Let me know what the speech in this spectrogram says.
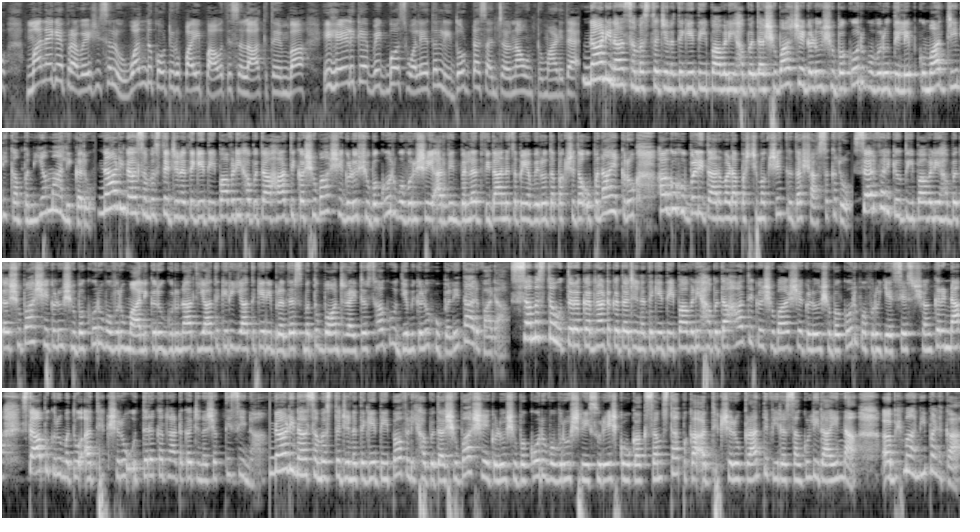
ಮನೆಗೆ ಪ್ರವೇಶಿಸಲು ಒಂದು ಕೋಟಿ ರೂಪಾಯಿ ಪಾವತಿಸಲಾಗಿದೆ ಎಂಬ ಈ ಹೇಳಿಕೆ ಬಿಗ್ ಬಾಸ್ ವಲಯದಲ್ಲಿ ದೊಡ್ಡ ಸಂಚಲನ ಉಂಟು ಮಾಡಿದೆ. ನಾಡಿನ ಸಮಸ್ತ ಜನತೆಗೆ ದೀಪಾವಳಿ ಹಬ್ಬದ ಶುಭಾಶಯಗಳು. ಶುಭ ಕೋರುವವರು ದಿಲೀಪ್ ಕುಮಾರ್, ಜೀನಿ ಕಂಪನಿಯ ಮಾಲೀಕರು. ನಾಡಿನ ಸಮಸ್ತ ಜನತೆಗೆ ದೀಪಾವಳಿ ಹಬ್ಬದ ಹಾರ್ದಿಕ ಶುಭಾಶಯಗಳು. ಶುಭ ಕೋರುವವರು ಶ್ರೀ ಅರವಿಂದ್ ಬೆಲ್ಲದ್ ವಿಧಾನಸಭೆಯ ವಿರೋಧ ಪಕ್ಷದ ಉಪನಾಯಕರು ಹಾಗೂ ಹುಬ್ಬಳ್ಳಿ ಧಾರವಾಡ ಪಶ್ಚಿಮ ಕ್ಷೇತ್ರದ ಶಾಸಕರು. ಸರ್ವರಿಗೂ ದೀಪಾವಳಿ ಹಬ್ಬದ ಶುಭಾಶಯಗಳು. ಶುಭ ಕೋರುವವರು ಮಾಲೀಕರು ಗುರುನಾಥ್ ಯಾದಗಿರಿ ಯಾದಗಿರಿ ಬ್ರದರ್ಸ್ ಮತ್ತು ಬಾಂಡ್ ರೈಟರ್ಸ್ ಹಾಗೂ ಉದ್ಯಮಿಗಳು ಹುಬ್ಬಳ್ಳಿ ಧಾರವಾಡ. ಸಮಸ್ತ ಉತ್ತರ ಕರ್ನಾಟಕದ ಜನತೆಗೆ ದೀಪಾವಳಿ ಹಬ್ಬದ ಹಾರ್ದಿಕ ಶುಭಾಶಯಗಳು. ಶುಭ ಕೋರುವವರು ಎಸ್ ಎಸ್ ಶಂಕರಣ್ಣ, ಸ್ಥಾಪಕರು ಮತ್ತು ಅಧ್ಯಕ್ಷರು ಉತ್ತರ ಕರ್ನಾಟಕ ಜನಶಕ್ತಿ ಸೇನಾ. ನಾಡಿನ ಸಮಸ್ತ ಜನತೆಗೆ ದೀಪಾವಳಿ ಹಬ್ಬದ ಶುಭಾಶಯಗಳು ಶುಭ ಕೋರುವವರು ಶ್ರೀ ಸುರೇಶ್ ಗೋಕಾಕ್ ಸಂಸ್ಥಾಪಕ ಅಧ್ಯಕ್ಷರು ಕ್ರಾಂತಿವೀರ ಸಂಗೊಳ್ಳಿ ರಾಯಣ್ಣ. ಅಭಿಮಾನಿ ಬಳಗ.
